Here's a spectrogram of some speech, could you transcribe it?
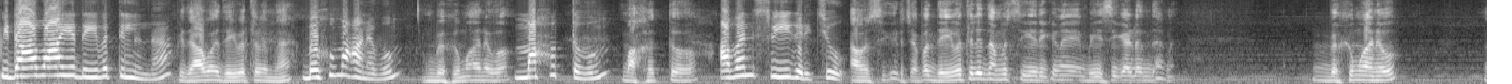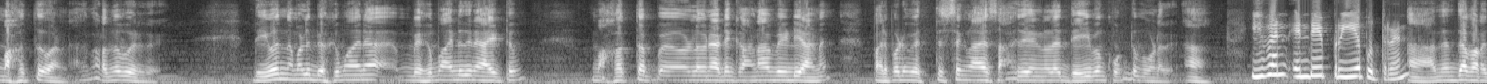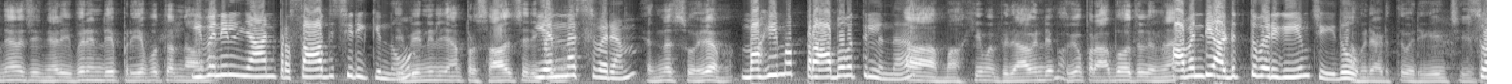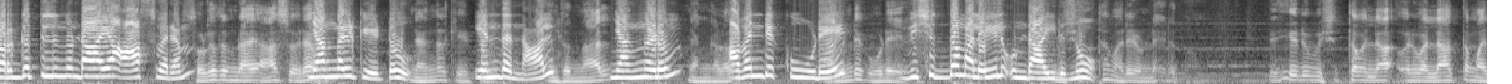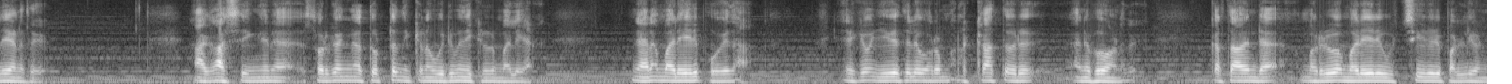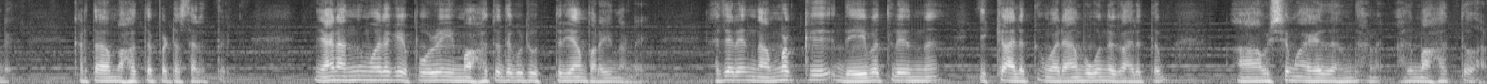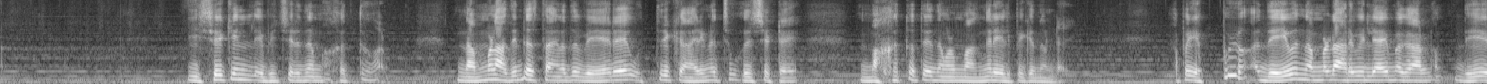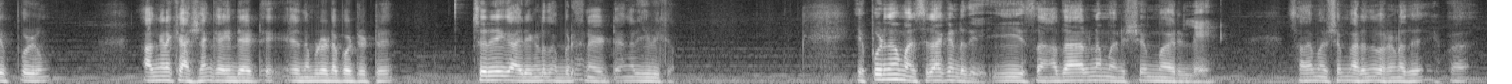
പിതാവായ ദൈവത്തിൽ നിന്ന് പിതാവായ ദൈവത്തിൽ നിന്ന് ബഹുമാനവും ബഹുമാനവും മഹത്വവും മഹത്വവും അവൻ സ്വീകരിച്ചു. അവൻ സ്വീകരിച്ചു. അപ്പം ദൈവത്തിൽ നമ്മൾ സ്വീകരിക്കണ ബേസിക്കായിട്ട് എന്താണ്? ബഹുമാനവും മഹത്വമാണ് അത് മറന്നു പോരുത്. ദൈവം നമ്മൾ ബഹുമാന ബഹുമാനിതനായിട്ടും മഹത്വമുള്ളവനായിട്ടും കാണാൻ വേണ്ടിയാണ് പലപ്പോഴും വ്യത്യസ്തങ്ങളായ സാഹചര്യങ്ങളെ ദൈവം കൊണ്ടുപോണത്. ആ. ഇവൻ എന്റെ പ്രിയപുത്രൻ. ആ അതെന്താ പറഞ്ഞതെന്ന് വെച്ച് കഴിഞ്ഞാൽ ഇവൻ എന്റെ പ്രിയപുത്രനാണ്. ഇവനിൽ ഞാൻ പ്രസാദിച്ചിരിക്കുന്നു. ഇവനിൽ ഞാൻ പ്രസാദിച്ചിരിക്കുന്നു. എന്ന സ്വരം എന്ന സ്വരം. മഹിമ പ്രാഭവത്തിൽ നിന്ന് ആ മഹിമ പിതാവിന്റെ മഹിമ പ്രാഭവത്തിൽ നിന്ന് അവന്റെ അടുത്ത് വരികയും ചെയ്തു. അവന്റെ അടുത്ത് വരികയും ചെയ്തു. സ്വർഗത്തിൽ നിന്നുണ്ടായ ആ സ്വരം സ്വർഗത്തിലുണ്ടായ ആ സ്വരം ഞങ്ങൾ കേട്ടു. ഞങ്ങൾ കേട്ടു. എന്തെന്നാൽ എന്തെന്നാൽ ഞങ്ങളും ഞങ്ങളും അവന്റെ കൂടെ അവന്റെ കൂടെ വിശുദ്ധ മലയിൽ ഉണ്ടായിരുന്നു. വിശുദ്ധ മലയുണ്ടായിരുന്നു ഈ ഒരു വിശുദ്ധ വല്ലാ ഒരു വല്ലാത്ത മലയാണിത്. ആകാശം ഇങ്ങനെ സ്വർഗം ഇങ്ങനെ തൊട്ട് നിൽക്കണ ഒരുമി നിൽക്കുന്ന ഒരു മലയാണ്. ഞാൻ ആ മലയിൽ പോയതാ. എനിക്ക് ജീവിതത്തിൽ ഓർമ്മ മറക്കാത്ത ഒരു അനുഭവമാണത്. കർത്താവിന്റെ മറുവ മലയിൽ ഉച്ചയിലൊരു പള്ളിയുണ്ട്. കർത്താവ് മഹത്വപ്പെട്ട സ്ഥലത്ത്. ഞാൻ അന്ന് മുതലൊക്കെ എപ്പോഴും ഈ മഹത്വത്തെക്കുറിച്ച് ഒത്തിരി ഞാൻ പറയുന്നുണ്ട്. എന്നുവെച്ചാൽ നമ്മൾക്ക് ദൈവത്തിൽ നിന്ന് ഇക്കാലത്തും വരാൻ പോകുന്ന കാലത്തും ആവശ്യമായത് എന്താണ് അത് മഹത്വമാണ്. ഈശോയ്ക്കും ലഭിച്ചിരുന്ന മഹത്വമാണ്. നമ്മൾ അതിന്റെ സ്ഥാനത്ത് വേറെ ഒത്തിരി കാര്യങ്ങൾ ചോദിച്ചിട്ട് മഹത്വത്തെ നമ്മൾ മങ്ങലേൽപ്പിക്കുന്നുണ്ട്. അപ്പോൾ എപ്പോഴും ദൈവം നമ്മുടെ അറിവില്ലായ്മ കാരണം ദൈവം എപ്പോഴും അങ്ങനെ ക്യാഷ് ആൻഡ് കൈൻഡായിട്ട് നമ്മുടെ ഇടപെട്ടിട്ട് ചെറിയ കാര്യങ്ങൾ തമ്പുരാനായിട്ട് അങ്ങനെ ജീവിക്കും. എപ്പോഴും നാം മനസ്സിലാക്കേണ്ടത് ഈ സാധാരണ മനുഷ്യന്മാരില്ലേ സാധാരണ മനുഷ്യന്മാരെന്ന് പറയണത് ഇപ്പം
